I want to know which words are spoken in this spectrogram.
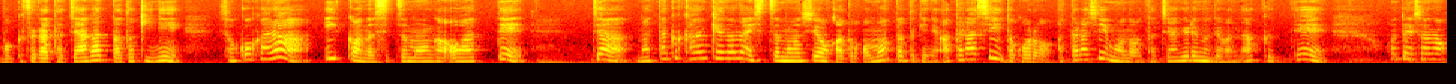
ボックスが立ち上がった時にそこから1個の質問が終わってじゃあ全く関係のない質問をしようかと思った時に新しいところ新しいものを立ち上げるのではなくて本当にその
